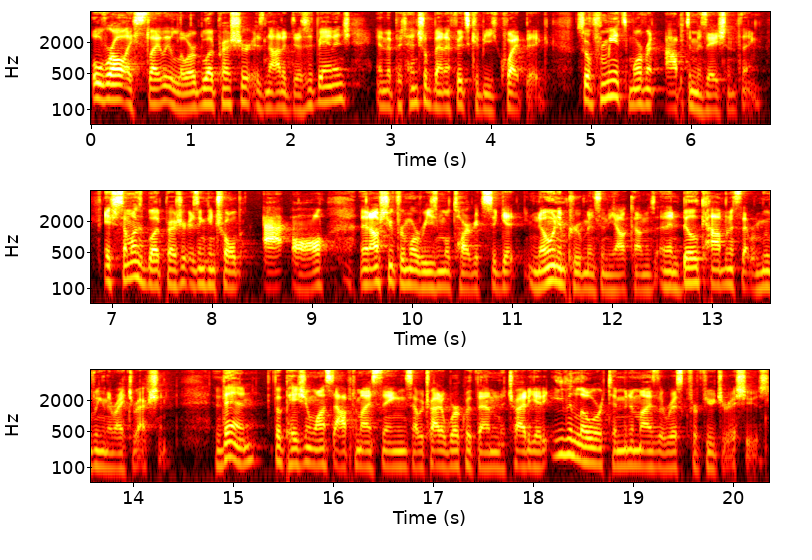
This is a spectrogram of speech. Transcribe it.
overall a slightly lower blood pressure is not a disadvantage and the potential benefits could be quite big. So for me, it's more of an optimization thing. If someone's blood pressure isn't controlled at all, then I'll shoot for more reasonable targets to get known improvements in the outcomes and then build confidence that we're moving in the right direction. Then, if a patient wants to optimize things, I would try to work with them to try to get it even lower to minimize the risk for future issues.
